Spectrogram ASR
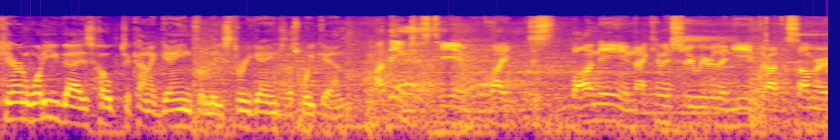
Kieran, what do you guys hope to kind of gain from these three games this weekend? I think just team, like just bonding and that chemistry we really need throughout the summer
